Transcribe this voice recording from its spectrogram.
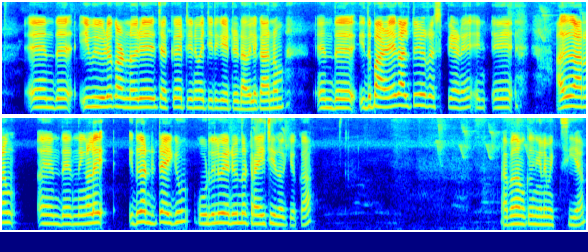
എന്ത് ഈ വീഡിയോ കാണുന്ന ഒരു ചക്ക പറ്റിയതിനെ പറ്റിയിട്ട് കേട്ടിട്ടുണ്ടാവില്ല? കാരണം എന്ത് ഇത് പഴയ കാലത്തെ ഒരു റെസിപ്പിയാണ്. അത് കാരണം എന്ത് നിങ്ങൾ ഇത് കണ്ടിട്ടായിരിക്കും കൂടുതൽ പേരും ഒന്ന് ട്രൈ ചെയ്ത് നോക്കി നോക്കുക അപ്പോൾ നമുക്ക് ഇങ്ങനെ മിക്സ് ചെയ്യാം.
